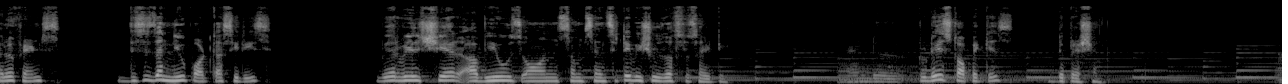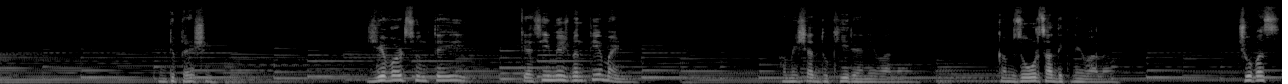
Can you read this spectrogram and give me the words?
Hello friends this is a new podcast series where will share our views on some sensitive issues of society and today's topic is depression depression ये वर्ड सुनते ही कैसी इमेज बनती है माइंड में हमेशा दुखी रहने वाला, कमज़ोर सा दिखने वाला, जो बस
